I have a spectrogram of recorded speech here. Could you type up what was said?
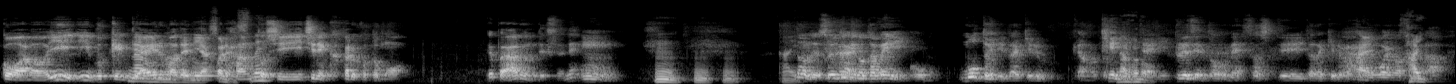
こうあの、いい、いい物件に出会えるまでにやっぱり半年、一年かかることも、やっぱりあるんですよね。うん。うん、うん、うん。はい。なので、そういう時のために、こう、持っといていただける、あの、権利みたいに、プレゼントをね、させていただければと思いますから、はい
